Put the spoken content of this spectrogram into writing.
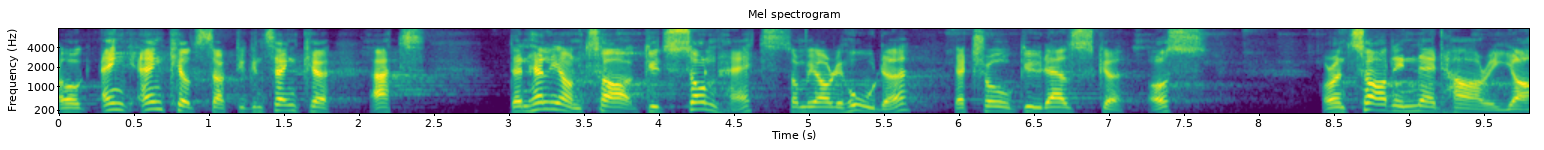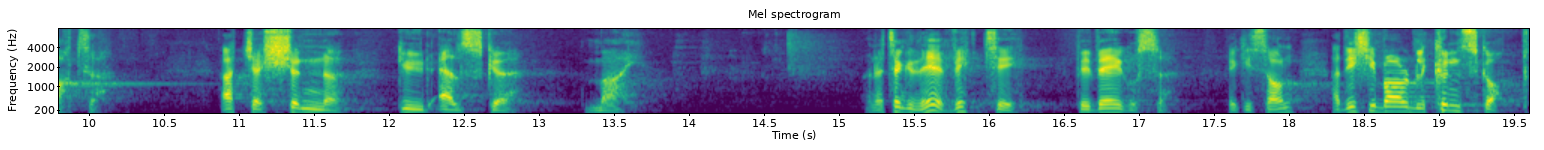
Og en, Enkelt sagt, du kan tenke at Den hellige ånd tar Guds sannhet, som vi har i hodet Jeg tror Gud elsker oss. Og han tar det ned her i hjertet. At jeg skjønner Gud elsker meg. Men jeg tenker Det er en viktig bevegelse. ikke sant? At det ikke bare blir kunnskap,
